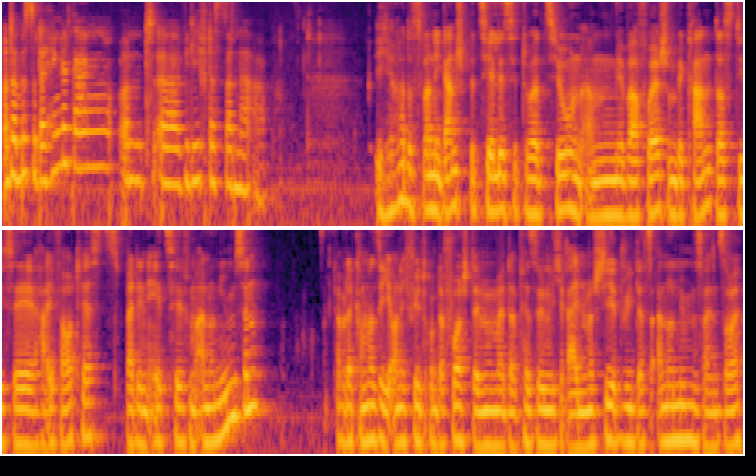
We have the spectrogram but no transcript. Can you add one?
Und dann bist du da hingegangen und äh, wie lief das dann da ab? Ja, das war eine ganz spezielle Situation. Ähm, mir war vorher schon bekannt, dass diese HIV-Tests bei den AIDS-Hilfen anonym sind. Aber da kann man sich auch nicht viel drunter vorstellen, wenn man da persönlich reinmarschiert, wie das anonym sein soll.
